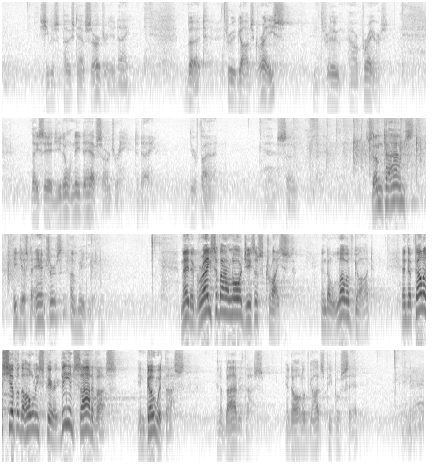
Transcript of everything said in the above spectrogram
She was supposed to have surgery today, but through God's grace and through our prayers, they said, You don't need to have surgery today. You're fine. And so sometimes He just answers immediately. May the grace of our Lord Jesus Christ and the love of God and the fellowship of the Holy Spirit be inside of us and go with us and abide with us. And all of God's people said, Amen.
